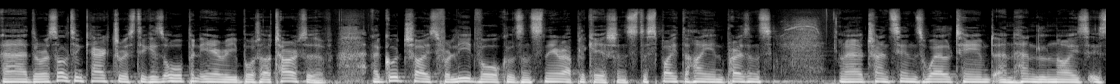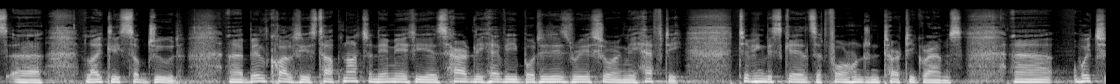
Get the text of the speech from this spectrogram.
Uh, the resulting characteristic is open, airy, but authoritative, a good choice for lead vocals and snare applications, despite the high end presence uh, transcends well tamed and handle noise is uh, lightly subdued. Uh, build quality is top notch and the M80 is hardly heavy but it is reassuringly hefty, tipping the scales at 430 grams, uh, which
